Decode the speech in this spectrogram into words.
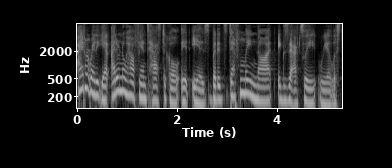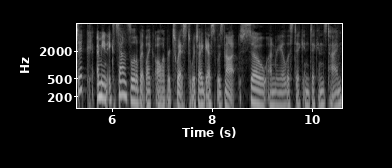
I haven't read it yet. I don't know how fantastical it is, but it's definitely not exactly realistic. I mean, it sounds a little bit like Oliver Twist, which I guess was not so unrealistic in Dickens' time,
